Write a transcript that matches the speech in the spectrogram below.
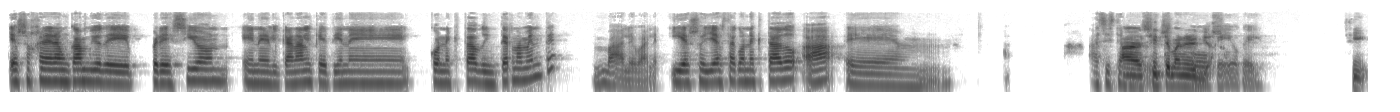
eso genera un cambio de presión en el canal que tiene conectado internamente. Vale, vale. Y eso ya está conectado a, em, al sistema nervioso. Sí.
